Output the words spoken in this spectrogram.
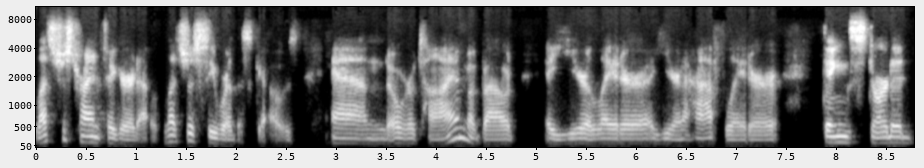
let's just try and figure it out. Let's just see where this goes. And over time, about a year later, a year and a half later, things started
